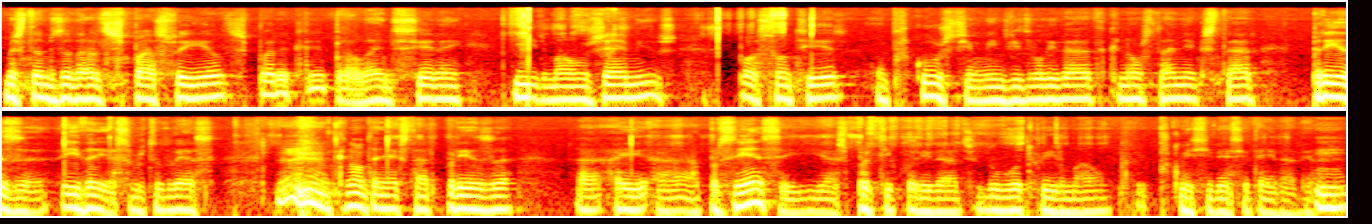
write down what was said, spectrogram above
mas estamos a dar espaço a eles para que, para além de serem irmãos gêmeos, possam ter um percurso e uma individualidade que não tenha que estar presa, a ideia sobretudo essa, que não tenha que estar presa à, presença e às particularidades do outro irmão, que por coincidência tem a idade dele.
